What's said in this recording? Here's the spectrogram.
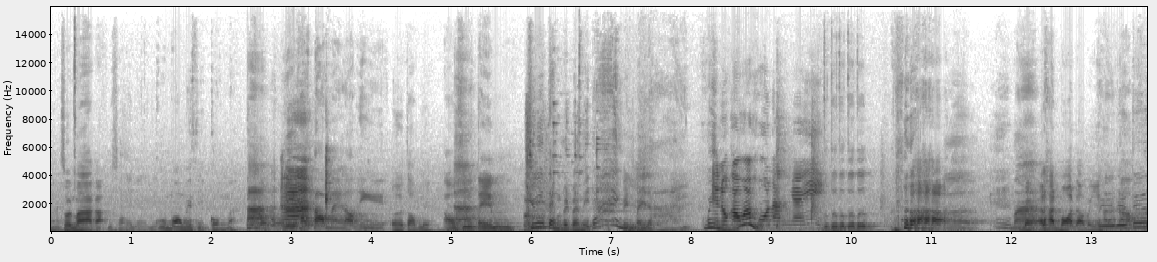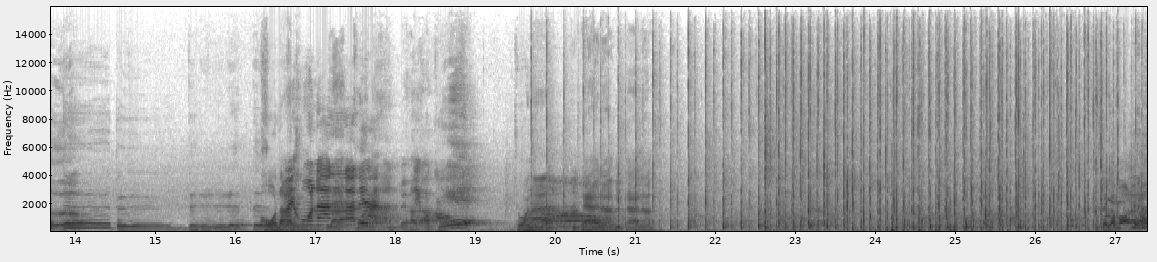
ำส่วนมากอะ ไม่ใช่นะเนี่ยกูมองเป็นสีกลมอะ อะมีใครตอบไหมรอบนี้ เออตอบเลย เอาชื่อเต็มชื่อเต็มเป็นไปไม่ได้เป็นไปได้ไม่เอโนกาว่าโคนันไง ตึ๊ดตึ๊ดตึ๊ดตึ๊ดเออ มา แหมรหัสมอสเหรอเมื่อกี้คำตอบคือโคนันไม่โคนันและนะโคเนี่ยนันเป็นคำตอบที่ ชัวร์นะ ผิดแท้นะผิดแท้นะเสร็จแล้วบอกแล้วนะ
